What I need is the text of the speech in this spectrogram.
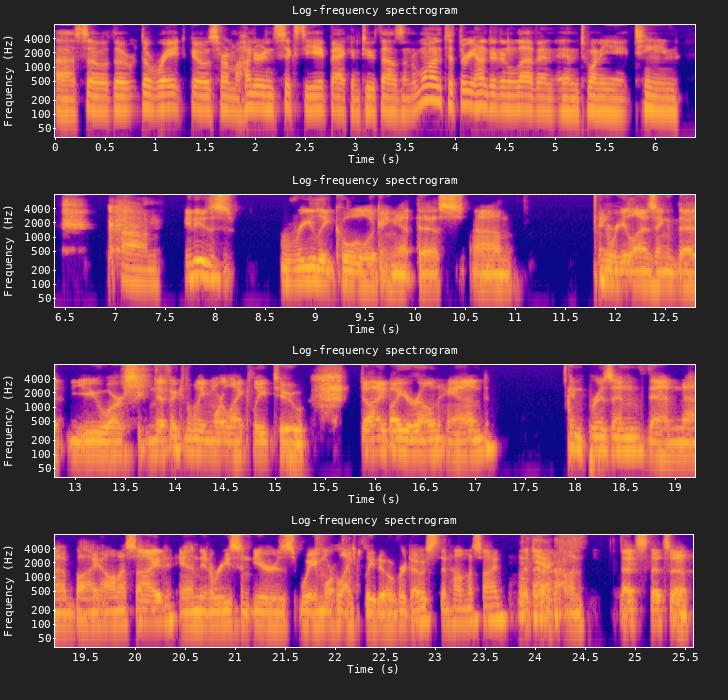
Uh, so the the rate goes from 168 back in 2001 to 311 in 2018. Um, it is really cool looking at this um, and realizing that you are significantly more likely to die by your own hand in prison than uh, by homicide, and in recent years, way more likely to overdose than homicide. That's Yeah. fun. That's that's a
